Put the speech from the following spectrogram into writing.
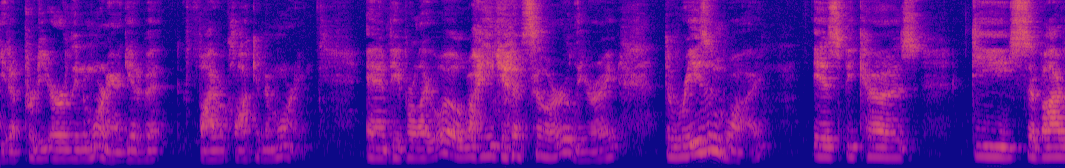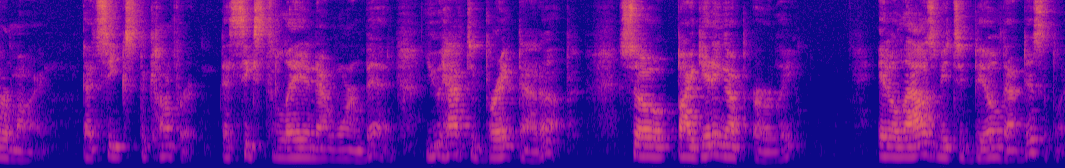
get up pretty early in the morning. I get up at five o'clock in the morning. And people are like, whoa, why do you get up so early, right? The reason why is because the survivor mind that seeks the comfort that seeks to lay in that warm bed. You have to break that up. So by getting up early, it allows me to build that discipline.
